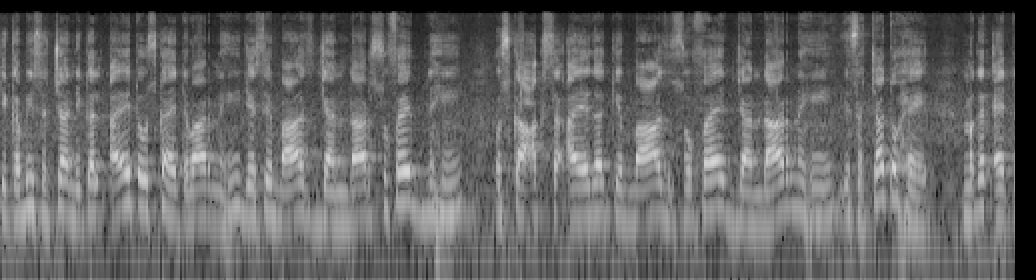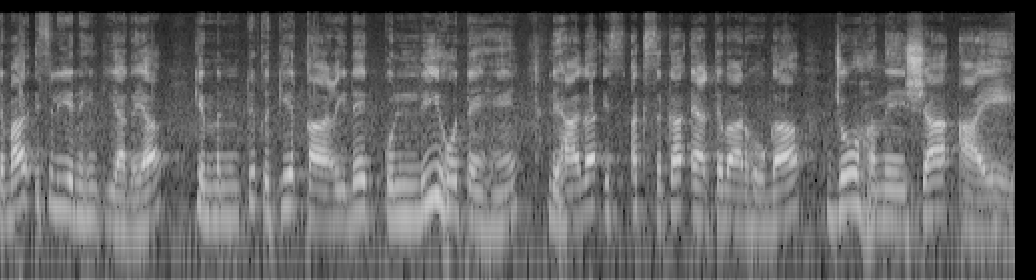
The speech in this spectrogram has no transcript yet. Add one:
कि कभी सच्चा निकल आए तो उसका एतबार नहीं, जैसे बाज़ जानदार सफ़ेद नहीं उसका अक्स आएगा कि बाज़ सफ़ेद जानदार नहीं, ये सच्चा तो है, मगर एतबार इसलिए नहीं किया गया कि मंतिक के कायदे कुल्ली होते हैं, लिहाजा इस अक्स का एतबार होगा जो हमेशा आए।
